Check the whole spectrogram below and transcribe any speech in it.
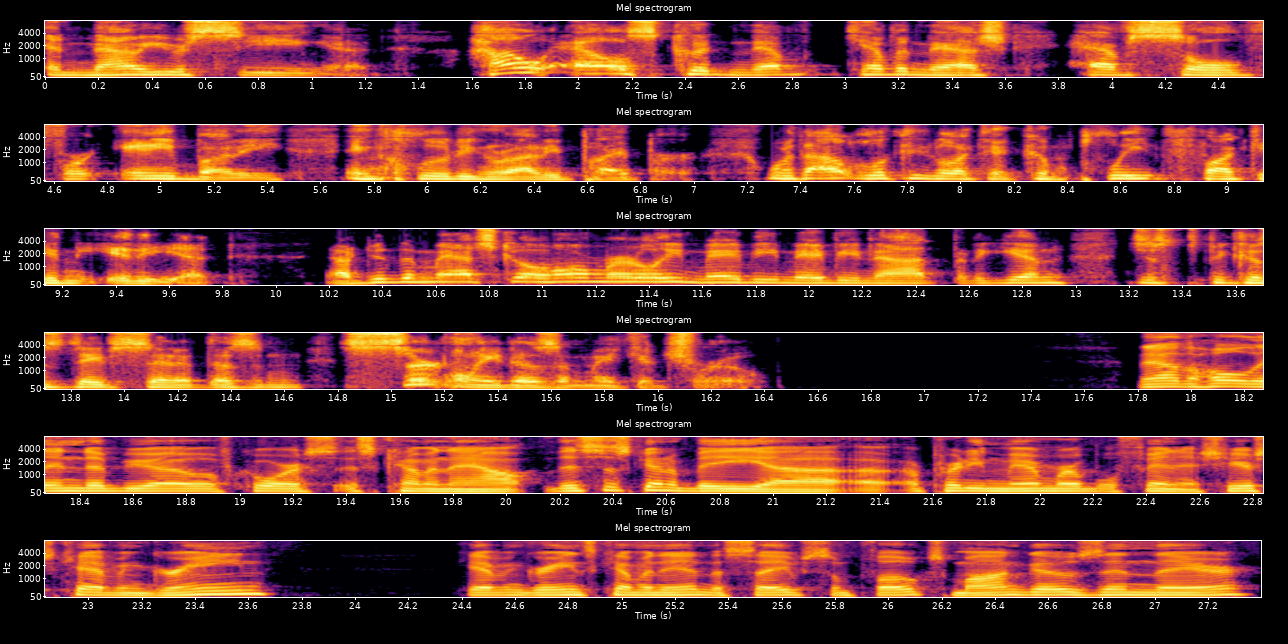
and now you're seeing it. How else could Nev- Kevin Nash have sold for anybody, including Roddy Piper, without looking like a complete fucking idiot? Now, did the match go home early? Maybe, maybe not. But again, just because Dave said it doesn't certainly doesn't make it true. Now the whole NWO, of course, is coming out. This is going to be uh, a, a pretty memorable finish. Here's Kevin Greene. Kevin Greene's coming in to save some folks. Mongo's in there.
